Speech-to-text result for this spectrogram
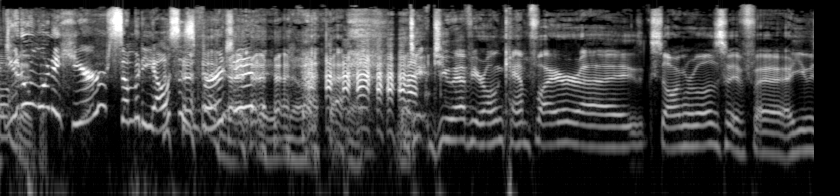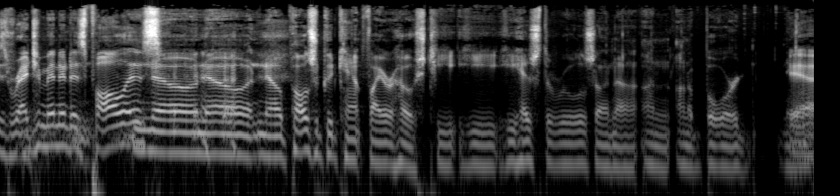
God! You don't want to hear somebody else's version? no, do, do you have your own campfire uh, song rules? If uh, are you as regimented as Paul is? no, no, no. Paul's a good campfire host. He he he has the rules on a on on a board. nailed Yeah,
